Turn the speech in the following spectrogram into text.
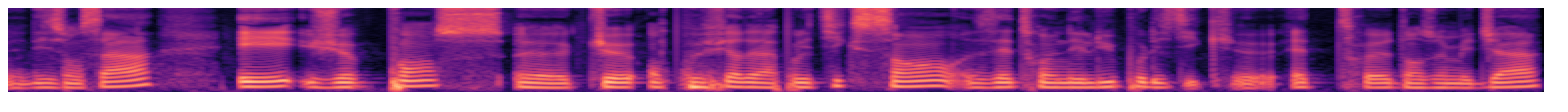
disons ça. Et je pense euh, qu'on peut faire de la politique sans être un élu politique Euh, être dans un média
